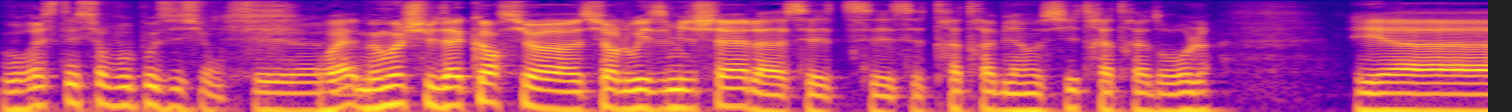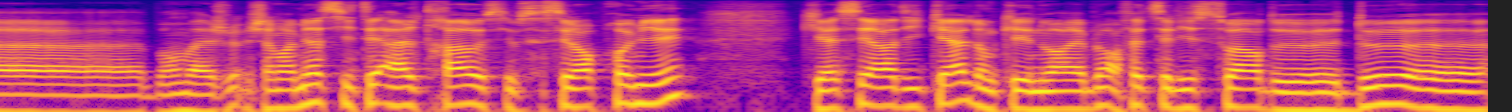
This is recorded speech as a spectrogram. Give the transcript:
vous restez sur vos positions. Euh, Ouais, mais moi je suis d'accord sur, sur Louise Michel, euh, c'est- très très bien aussi, très très drôle. Et euh, bon, bah, j'aimerais bien citer Altra aussi, parce que c'est leur premier, qui est assez radical, donc qui est noir et blanc. En fait, c'est l'histoire de deux, euh,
